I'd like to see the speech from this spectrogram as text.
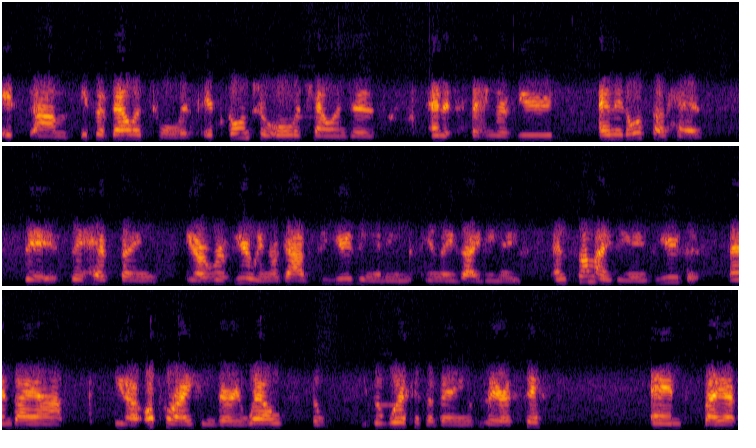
it's um, it's a valid tool. It's it's gone through all the challenges, and it's been reviewed. And it also has there there have been you know, review in regards to using it in, in these ADEs. And some ADEs use it and they are, you know, operating very well. The, the workers are being, they're assessed and they are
